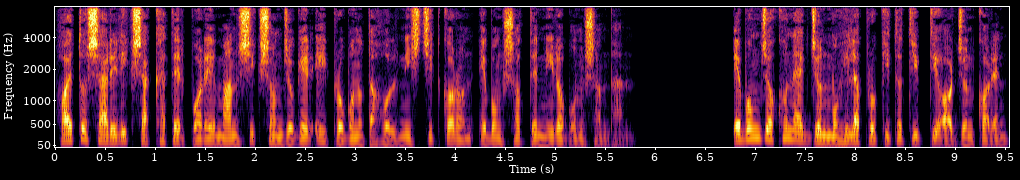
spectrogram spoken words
হয়তো শারীরিক সাক্ষাতের পরে মানসিক সংযোগের এই প্রবণতা হল নিশ্চিতকরণ এবং সত্যের নীরব অনুসন্ধান। এবং যখন একজন মহিলা প্রকৃত তৃপ্তি অর্জন করেন,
